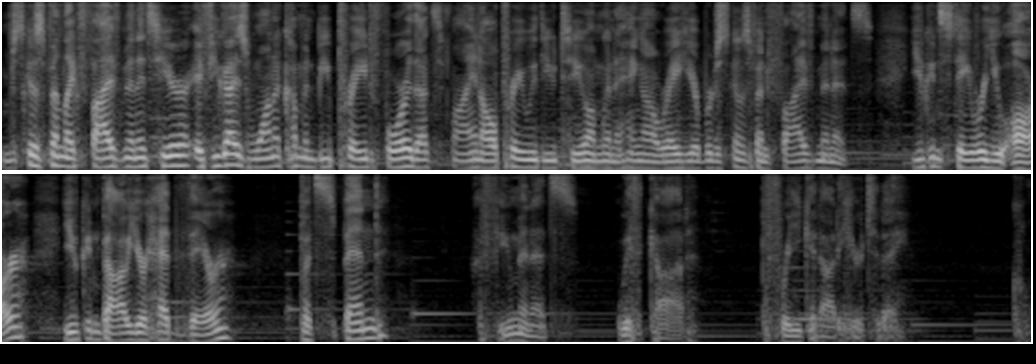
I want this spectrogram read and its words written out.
I'm just gonna spend like five minutes here. If you guys wanna come and be prayed for, that's fine. I'll pray with you too. I'm gonna hang out right here. We're just gonna spend five minutes. You can stay where you are, you can bow your head there, but spend a few minutes with God before you get out of here today. Cool.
